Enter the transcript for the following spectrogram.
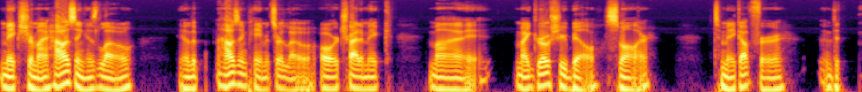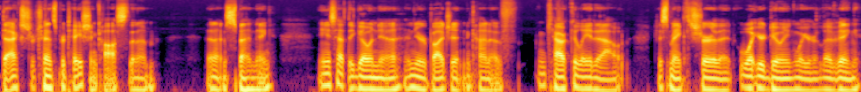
make sure my housing is low. You know the housing payments are low or try to make my my grocery bill smaller to make up for the the extra transportation costs that I'm that I'm spending. And you just have to go in your, in your budget and kind of calculate it out. Just make sure that what you're doing, where you're living,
